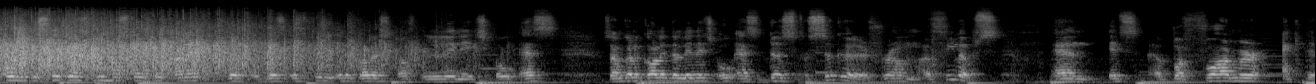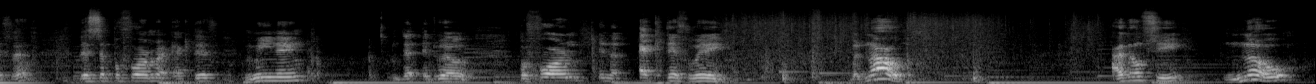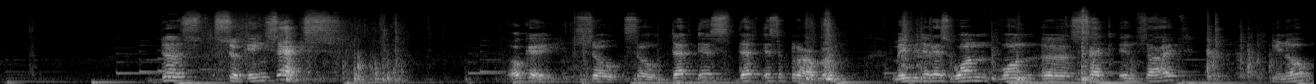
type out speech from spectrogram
Only the stickers we must put on it, but this is fully in the colors of Lineage OS. So I'm gonna call it the Lineage OS Dust Sucker from Philips. And it's a performer active. Eh? This is a PerformerActive, meaning that it will perform in an active way. But now, I don't see no dust sucking sex. Okay, so so that is that is a problem. Maybe there is one one uh, sack inside, you know,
